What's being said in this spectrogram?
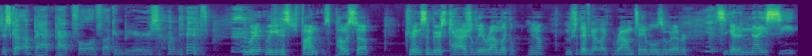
Just got a backpack full of fucking beer or something. We, we can just find post up, drink some beers casually around like you know. I'm sure they've got like round tables or whatever. So you got a nice seat.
